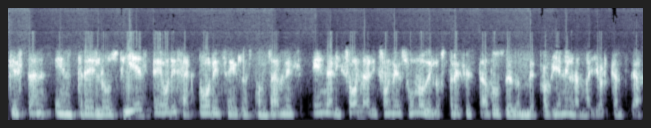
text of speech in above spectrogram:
que están entre los diez peores actores e irresponsables en Arizona. Arizona es uno de los tres estados de donde provienen la mayor cantidad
